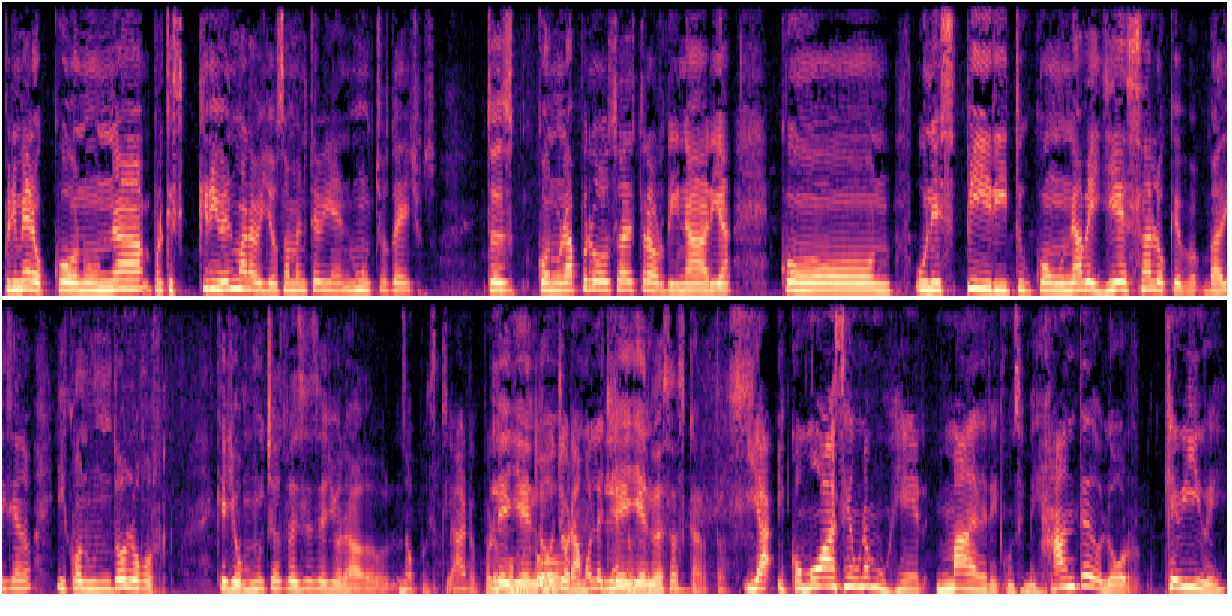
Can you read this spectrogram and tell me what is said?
primero con una porque escriben maravillosamente bien muchos de ellos. Entonces con una prosa extraordinaria con un espíritu con una belleza lo que va diciendo y con un dolor que yo muchas veces he llorado no pues claro pero leyendo como todos lloramos leyendo. leyendo esas cartas ¿Y, a- ¿Y cómo hace una mujer madre con semejante dolor que vive,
